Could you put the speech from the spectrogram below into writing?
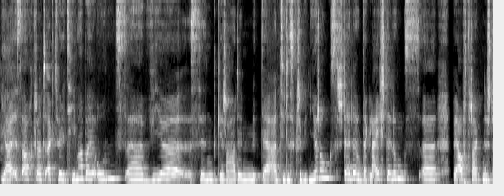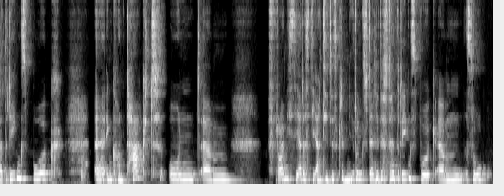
Ja, ist auch gerade aktuell Thema bei uns. Äh, wir sind gerade mit der Antidiskriminierungsstelle und der Gleichstellungsbeauftragten der Stadt Regensburg äh, in Kontakt und ähm, freue mich sehr, dass die Antidiskriminierungsstelle der Stadt Regensburg ähm, so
